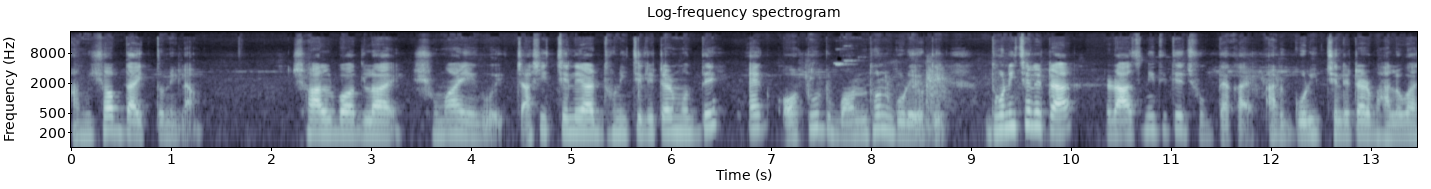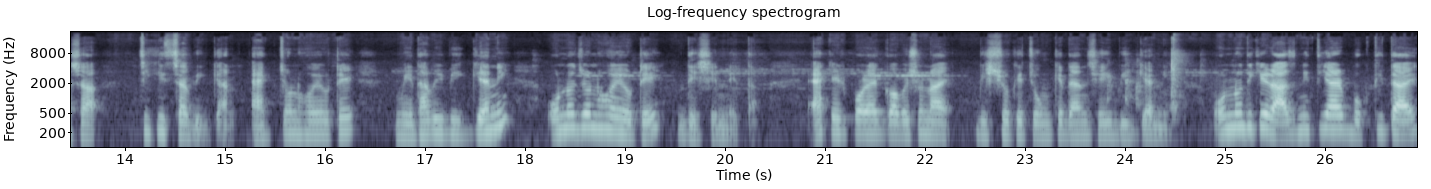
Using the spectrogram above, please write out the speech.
আমি সব দায়িত্ব নিলাম। সাল বদলায়, সময় এগোয়। চাষির ছেলে আর ধনী ছেলেটার মধ্যে এক অটুট বন্ধন গড়ে ওঠে। ধনী ছেলেটা রাজনীতিতে ঝোঁক দেখায়। আর গরিব ছেলেটার ভালোবাসা চিকিৎসা বিজ্ঞান। একজন হয়ে ওঠে মেধাবী বিজ্ঞানী, অন্যজন হয়ে ওঠে দেশের নেতা। একের পর এক গবেষণায় বিশ্বকে চমকে দেন সেই বিজ্ঞানী। অন্যদিকে রাজনীতি আর বক্তৃতায়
